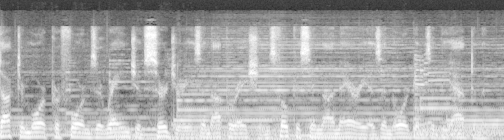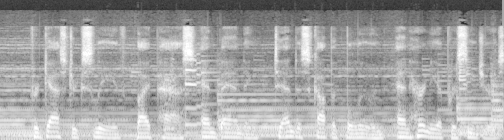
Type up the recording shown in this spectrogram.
Dr. Moore performs a range of surgeries and operations focusing on areas and organs of the abdomen. For gastric sleeve, bypass, and banding, to endoscopic balloon and hernia procedures,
